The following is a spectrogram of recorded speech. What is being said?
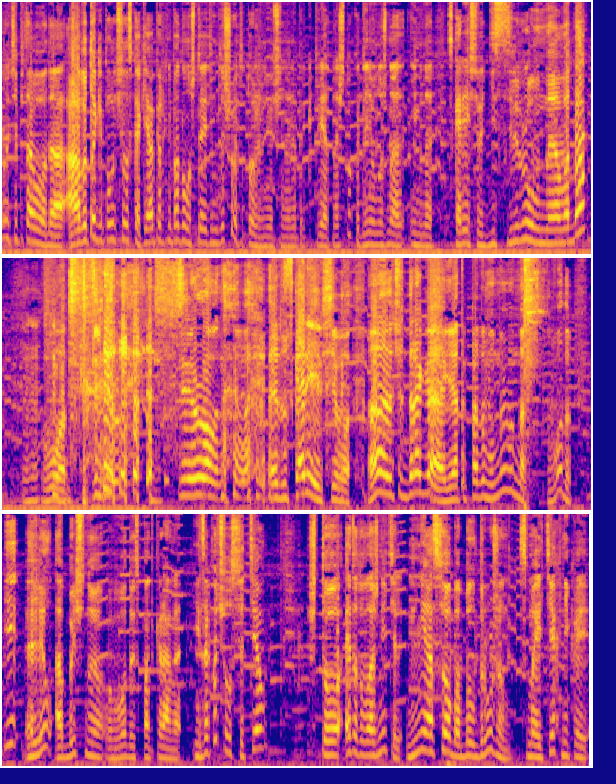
Ну, типа того, да. А в итоге получилось как? Я, во-первых, не подумал, что я этим дышу. Это тоже не очень, наверное, при- приятная штука. Для него нужна именно, скорее всего, дистиллированная вода. Мгм. Вот. Вода. Это скорее всего. А, она что-то дорогая. Я так подумал, ну его на воду. И лил обычную воду из-под крана. И закончилось все тем, что этот увлажнитель не особо был дружен с моей техникой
